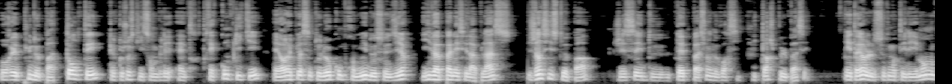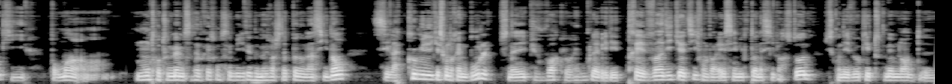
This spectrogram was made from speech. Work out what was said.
aurait pu ne pas tenter quelque chose qui semblait être très compliqué, et aurait pu accepter le compromis de se dire, il va pas laisser la place, j'insiste pas, j'essaie d'être patient, de voir si plus tard je peux le passer. Et d'ailleurs, le second élément qui, pour moi, montre tout de même cette responsabilité de Max Verstappen dans l'incident, c'est la communication de Red Bull. On avait pu voir que Red Bull avait été très vindicatif envers Lewis Hamilton à Silverstone, puisqu'on évoquait tout de même lors de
